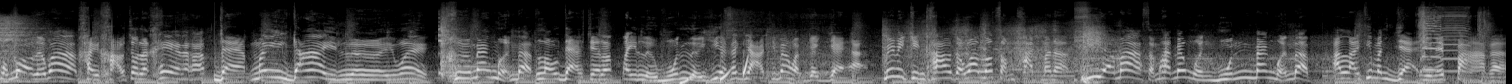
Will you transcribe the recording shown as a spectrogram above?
ผมบอกเลยว่าไข่ขาวจระเข้นะครับ แดกไม่ได้เลยเว้ยคือแม่งเหมือนแบบเราแดกเจลาตินหรือวุ้นหรือเฮียสักอย่างที่แม่งแบบแย่ๆอะไม่มีกลิ่นคาวแต่ว่ารสสัมผัสมันอะเฮียมากสัมผัสแม่งเหมือนวุ้นแม่งเหมือนแบบ อะไรที่มันแย่อยู่ในปากอะ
